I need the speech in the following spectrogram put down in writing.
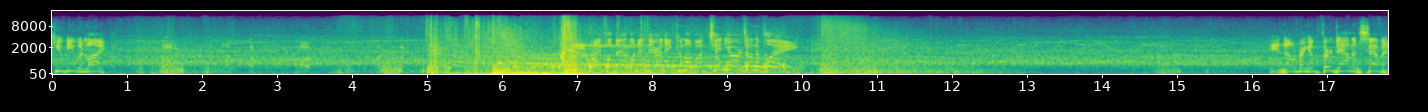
QB would like. Rifled that one in there, and they come up with 10 yards on the play. And that'll bring up third down and seven.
